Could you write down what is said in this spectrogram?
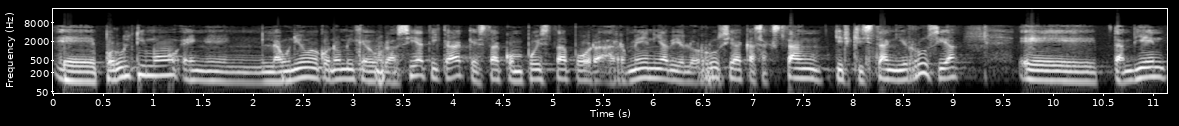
Eh, por último, en, en, la Unión Económica Euroasiática, que está compuesta por Armenia, Bielorrusia, Kazajstán, Kirguistán y Rusia, eh, también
